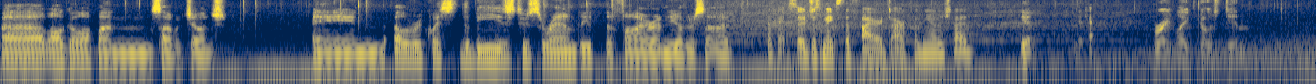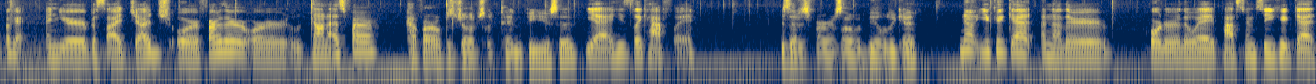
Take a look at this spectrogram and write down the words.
Uh, I'll go up on side with Judge, and I'll request the bees to surround the, the fire on the other side. Okay, so it just makes the fire dark on the other side. Yeah. yeah. Bright light goes dim. Okay, and you're beside Judge or farther or not as far? How far up is Judge? Like ten feet? You said? Yeah, he's like halfway. Is that as far as I would be able to get? No, you could get another quarter of the way past him, so you could get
